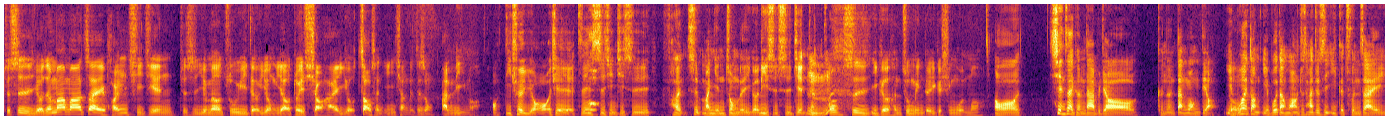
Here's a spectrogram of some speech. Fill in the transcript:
就是有的妈妈在怀孕期间，就是有没有注意的用药对小孩有造成影响的这种案例吗？哦，的确有，而且这件事情其实很是蛮严重的一个历史事件这样子。哦，是一个很著名的一个新闻吗？哦，现在可能大家比较可能淡忘掉，也不会淡，也不会淡忘，就它就是一个存在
